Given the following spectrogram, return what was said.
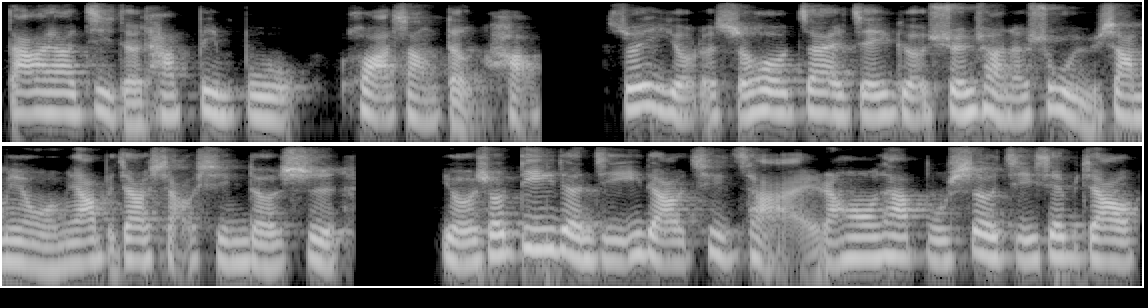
大家要记得，他并不。画上等号，所以有的时候在这个宣传的术语上面，我们要比较小心的是，有的时候第一等级医疗器材，然后它不涉及一些比较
